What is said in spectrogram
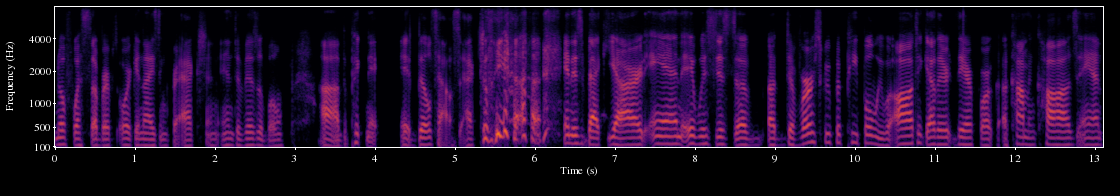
Northwest Suburbs Organizing for Action, Indivisible, uh, the picnic. At Bill's house, actually, in his backyard. And it was just a, a, diverse group of people. We were all together there for a common cause. And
